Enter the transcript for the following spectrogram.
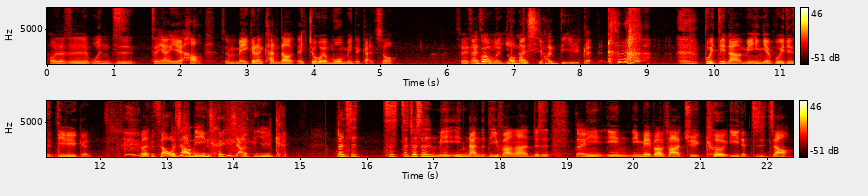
或者是文字，怎样也好，就每个人看到哎、欸，就会有莫名的感受。所以才难怪我们都蛮喜欢地狱梗的。不一定啊，迷因也不一定是地狱梗。不知道，我想要迷因，就 想要地狱梗。但是。这这就是迷音难的地方啊，就是迷音你没办法去刻意的制造，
